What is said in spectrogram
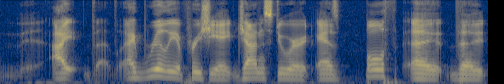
I, I really appreciate Jon Stewart as both uh, the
